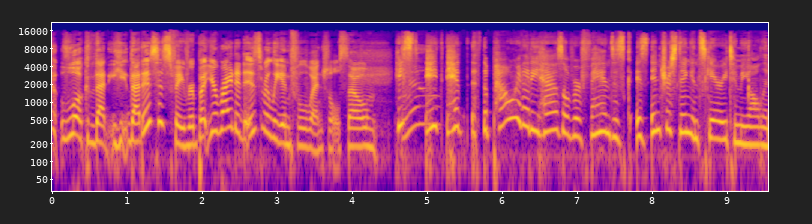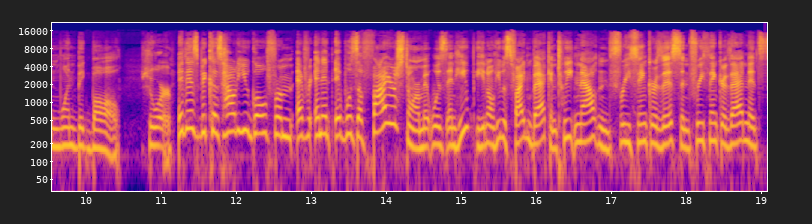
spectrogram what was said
look that he that is his favorite, but you're right it is really influential. So He's he, he the power that he has over fans is is interesting and scary to me all in one big ball. Sure. It is because how do you go from every and it, it was a firestorm. It was and he you know he was fighting back and tweeting out and free thinker this and free thinker that and it's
